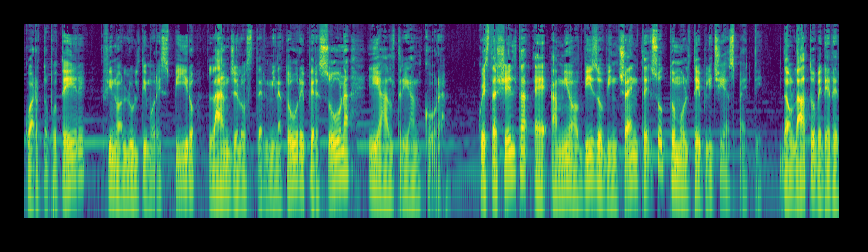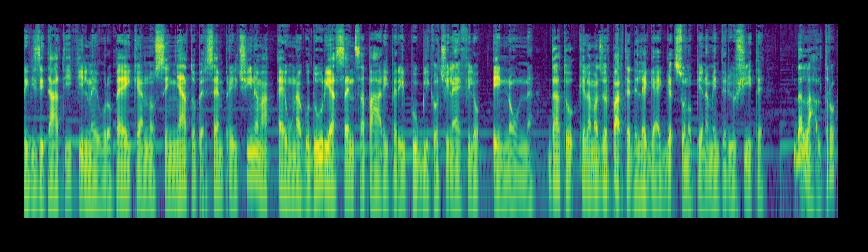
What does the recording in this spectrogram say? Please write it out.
Quarto Potere, fino all'ultimo respiro, L'angelo sterminatore, Persona e altri ancora. Questa scelta è, a mio avviso, vincente sotto molteplici aspetti. Da un lato, vedere rivisitati i film europei che hanno segnato per sempre il cinema è una goduria senza pari per il pubblico cinefilo e non, dato che la maggior parte delle gag sono pienamente riuscite. Dall'altro,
